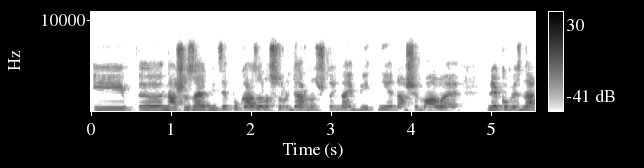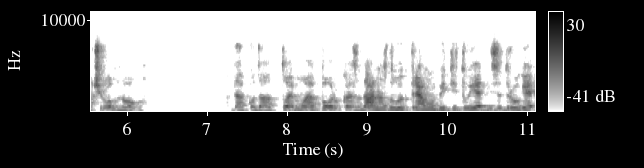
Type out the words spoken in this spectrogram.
i uh, naša zajednica je pokazala solidarnost što je najbitnije, naše malo je nekome značilo mnogo. Tako da to je moja poruka za danas, da uvek trebamo biti tu jedni za druge,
